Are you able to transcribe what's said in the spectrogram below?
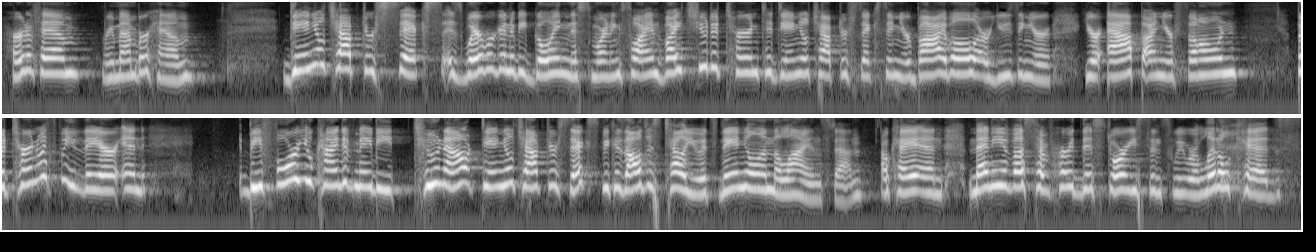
Heard of him, remember him. Daniel chapter 6 is where we're going to be going this morning. So I invite you to turn to Daniel chapter 6 in your Bible or using your, your app on your phone. But turn with me there and before you kind of maybe tune out Daniel chapter 6, because I'll just tell you, it's Daniel in the lion's den, okay? And many of us have heard this story since we were little kids.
